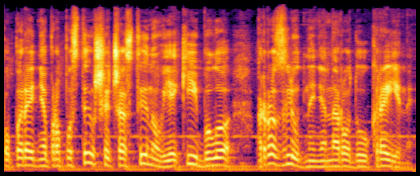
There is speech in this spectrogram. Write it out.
попередньо пропустивши частину, в якій було розлюднення народу України.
